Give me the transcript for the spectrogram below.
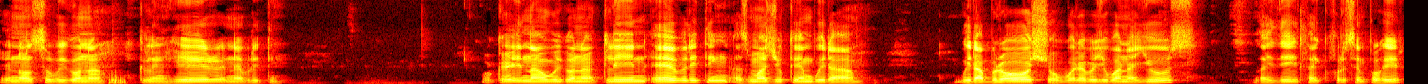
And also we're gonna clean here and everything. Okay, now we're gonna clean everything as much you can with a with a brush or whatever you wanna use, like this, like for example here.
